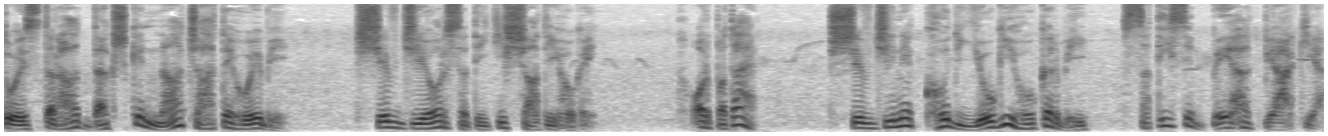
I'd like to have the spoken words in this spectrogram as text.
तो इस तरह दक्ष के ना चाहते हुए भी शिव जी और सती की शादी हो गई। और पता है शिव जी ने खुद योगी होकर भी सती से बेहद प्यार किया।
